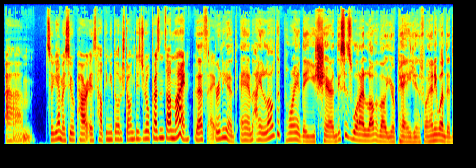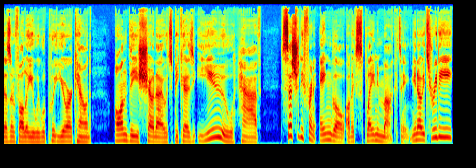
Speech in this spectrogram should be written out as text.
um, so yeah, my superpower is helping you build a strong digital presence online. That's brilliant. And I love the point that you share. And this is what I love about your page. And for anyone that doesn't follow you, we will put your account on the show notes because you have such a different angle of explaining marketing. You know, it's really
